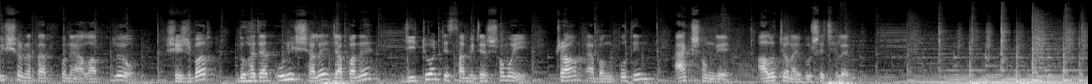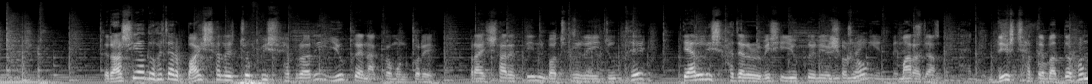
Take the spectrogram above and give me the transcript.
বিশ্ব নেতার ফোনে আলাপ হলেও শেষবার দু হাজার উনিশ সালে জাপানে জি টোয়েন্টি সামিটের সময়ই ট্রাম্প এবং পুতিন একসঙ্গে আলোচনায় বসেছিলেন। রাশিয়া দু সালের চব্বিশ ফেব্রুয়ারি ইউক্রেন আক্রমণ করে। প্রায় সাড়ে তিন বছরের এই যুদ্ধে তেয়াল্লিশ হাজারের বেশি ইউক্রেনীয় সৈন্য মারা যান। দেশ ছাড়তে বাধ্য হন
